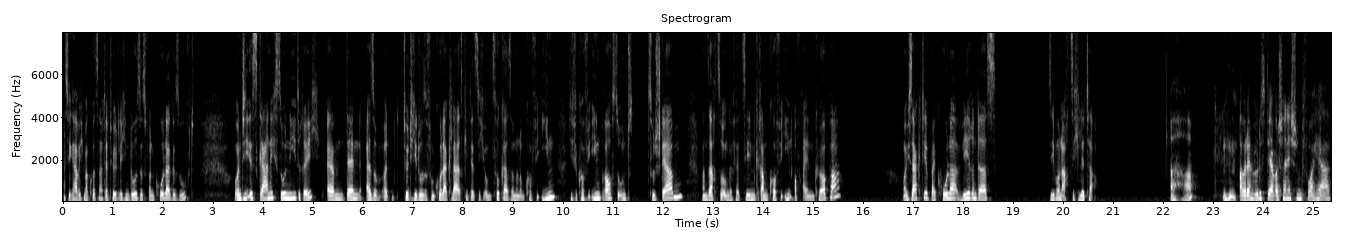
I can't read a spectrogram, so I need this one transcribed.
Deswegen habe ich mal kurz nach der tödlichen Dosis von Cola gesucht und die ist gar nicht so niedrig, ähm, denn also äh, tödliche Dose von Cola, klar, es geht jetzt nicht um Zucker, sondern um Koffein. Wie viel Koffein brauchst du, um zu sterben? Man sagt so ungefähr 10 Gramm Koffein auf einen Körper. Und ich sag dir, bei Cola wären das 87 Liter. Aha. Aber dann würdest du ja wahrscheinlich schon vorher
